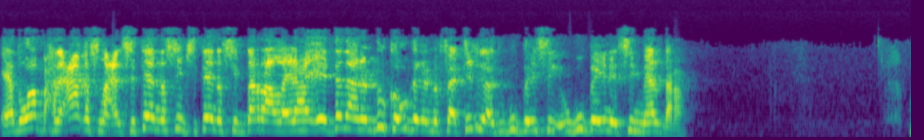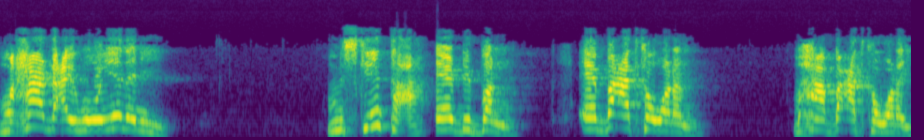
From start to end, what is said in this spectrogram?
Ead ula baxday caaq ismaaciil sitee nasiib sitee nasiib daraa laydhaha eedadaanan dhulka u dhalan mafaatiixda aad ugu geysa ugu geynaysin meel daran. Maxaa dhacay hooyadani miskiinta ah ee dhiban ee bacadka wadhan maxaa bacadka wadhay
